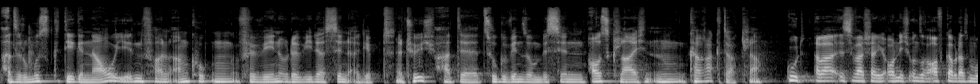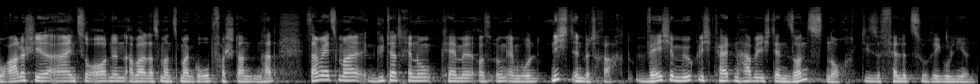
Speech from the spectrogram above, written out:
Also du musst dir genau jeden Fall angucken, für wen oder wie das Sinn ergibt. Natürlich hat der Zugewinn so ein bisschen ausgleichenden Charakter, klar. Gut, aber ist wahrscheinlich auch nicht unsere Aufgabe, das moralisch hier einzuordnen, aber dass man es mal grob verstanden hat. Sagen wir jetzt mal, Gütertrennung käme aus irgendeinem Grund nicht in Betracht. Welche Möglichkeiten habe ich denn sonst noch, diese Fälle zu regulieren?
